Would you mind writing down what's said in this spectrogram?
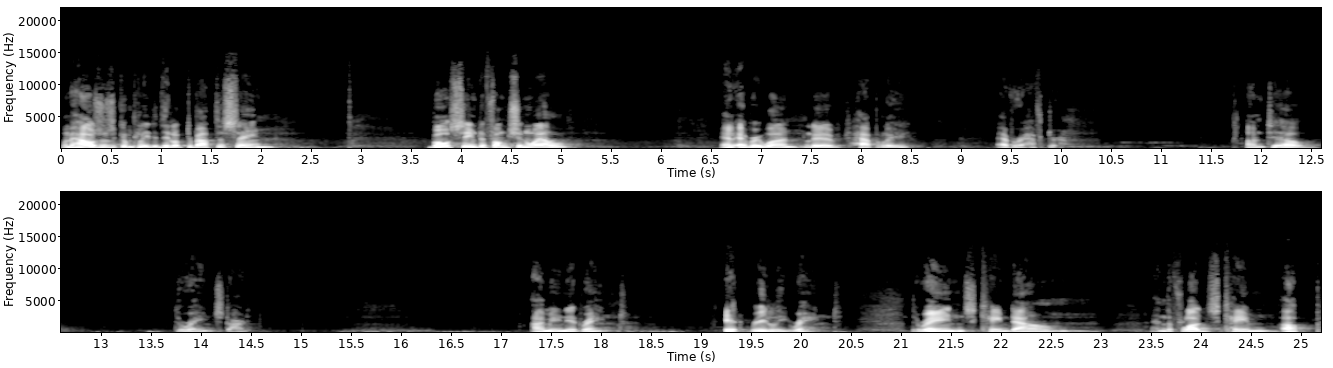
When the houses were completed, they looked about the same. Both seemed to function well, and everyone lived happily ever after. Until the rain started. I mean, it rained. It really rained. The rains came down and the floods came up,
